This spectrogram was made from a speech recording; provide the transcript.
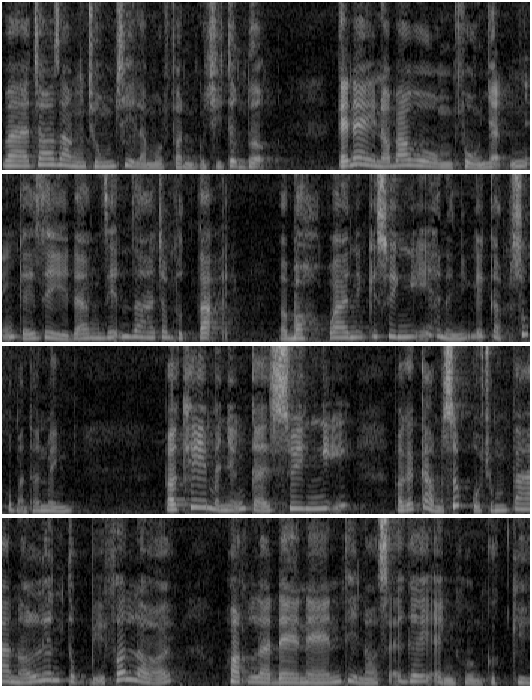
và cho rằng chúng chỉ là một phần của trí tưởng tượng. Cái này nó bao gồm phủ nhận những cái gì đang diễn ra trong thực tại và bỏ qua những cái suy nghĩ hay là những cái cảm xúc của bản thân mình. Và khi mà những cái suy nghĩ và cái cảm xúc của chúng ta nó liên tục bị phớt lờ ấy hoặc là đè nén thì nó sẽ gây ảnh hưởng cực kỳ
